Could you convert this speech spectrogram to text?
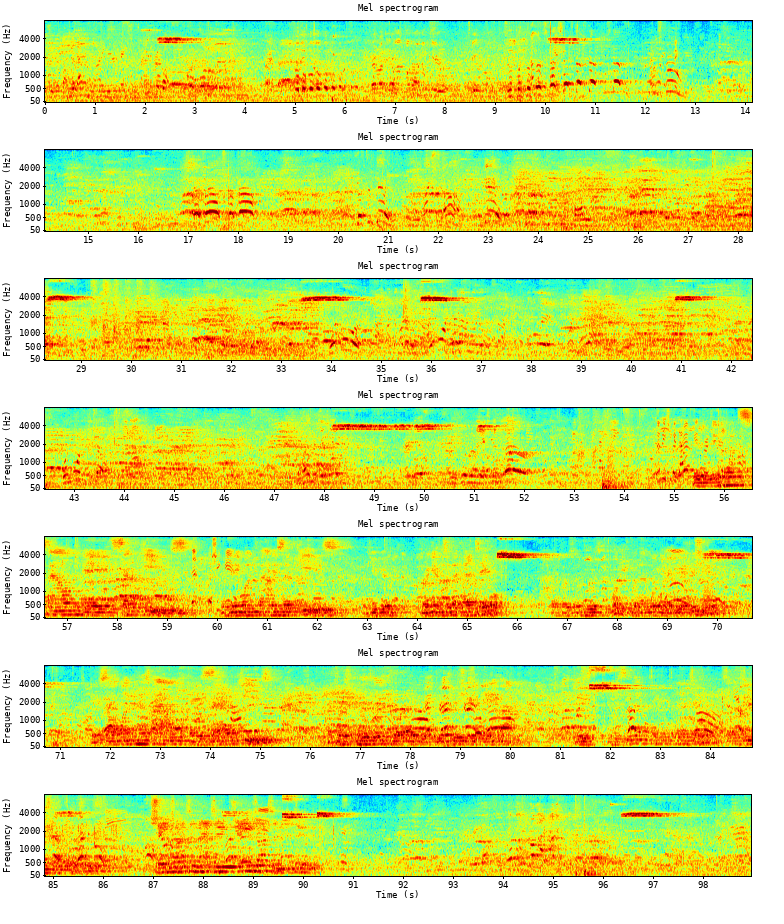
That was a lot of irritation Step out, step out. Lift it again. Nice job. If get found a set of keys, anyone found a set of keys, if you could bring it to the head table, the person who is looking for them would greatly appreciate it. If someone has found Shane Johnson, that two.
